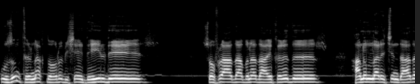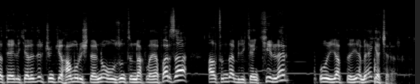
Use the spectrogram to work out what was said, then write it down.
uzun tırnak doğru bir şey değildir. Sofra adabına da aykırıdır. Hanımlar için daha da tehlikelidir. Çünkü hamur işlerini o uzun tırnakla yaparsa altında biriken kirler o yaptığı yemeğe geçer arkadaş.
